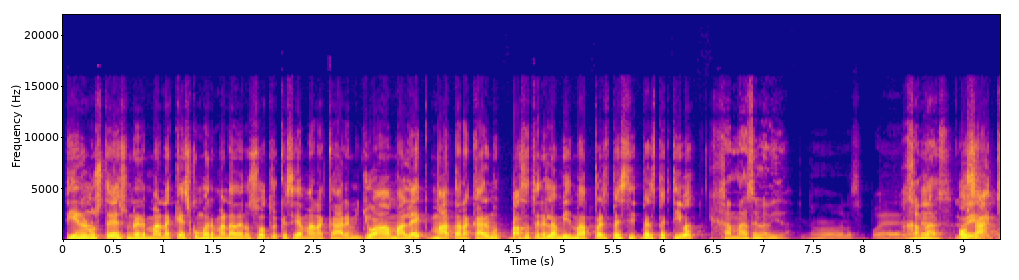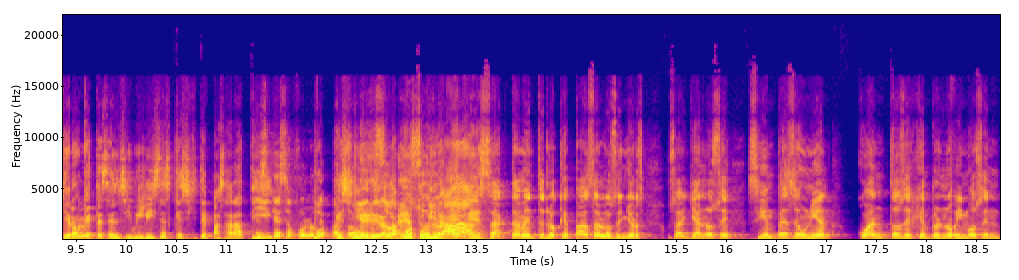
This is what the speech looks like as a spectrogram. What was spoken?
Tienen ustedes una hermana que es como hermana de nosotros que se llama Ana Karen. Joao Malek matan a Karen. ¿Vas a tener la misma perspe- perspectiva? Jamás en la vida. No, se puede. Jamás. O sea, quiero que te sensibilices que si te pasara a ti, Es que eso fue lo que po- pasó. si le dieras la es oportunidad. exactamente es lo que pasa. Los señores, o sea, ya no sé, siempre se unían. ¿Cuántos ejemplos no vimos en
